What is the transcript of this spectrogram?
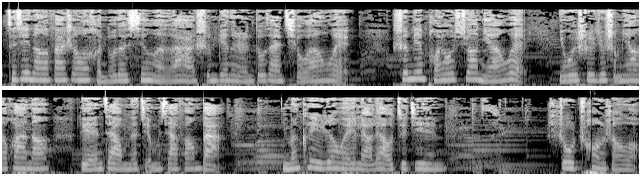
最近呢，发生了很多的新闻啦，身边的人都在求安慰，身边朋友需要你安慰，你会说一句什么样的话呢？留言在我们的节目下方吧。你们可以认为聊聊最近受创伤了，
